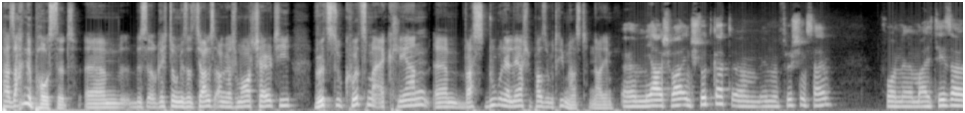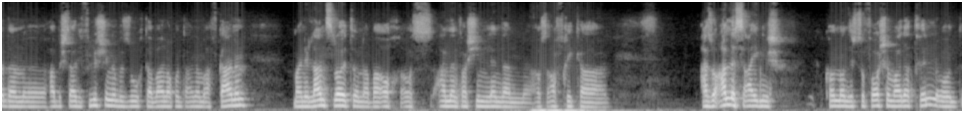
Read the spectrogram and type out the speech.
paar Sachen gepostet, ähm, bis Richtung soziales Engagement, Charity. Würdest du kurz mal erklären, ähm, was du in der Lernspielpause getrieben hast, Nadim? Ähm, ja, ich war in Stuttgart ähm, in einem Flüchtlingsheim von äh, Malteser. Dann äh, habe ich da die Flüchtlinge besucht. Da waren auch unter anderem Afghanen, meine Landsleute und aber auch aus anderen verschiedenen Ländern, aus Afrika. Also alles eigentlich, konnte man sich so vorstellen, war da drin und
